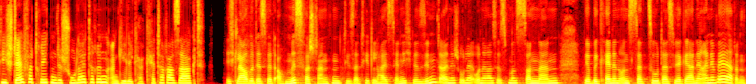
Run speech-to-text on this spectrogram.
Die stellvertretende Schulleiterin Angelika Ketterer sagt, ich glaube, das wird auch missverstanden. Dieser Titel heißt ja nicht, wir sind eine Schule ohne Rassismus, sondern wir bekennen uns dazu, dass wir gerne eine wären.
